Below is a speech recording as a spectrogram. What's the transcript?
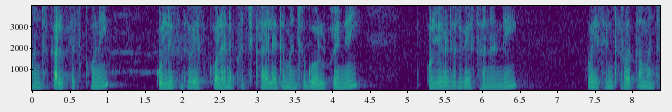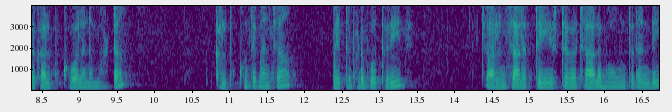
మంచిగా కలిపేసుకొని ఉల్లిగడ్డ వేసుకోవాలండి. పచ్చికాయలు అయితే మంచిగా గోలిపోయినాయి. ఉల్లిగడ్డలు వేసానండి వేసిన తర్వాత మంచిగా కలుపుకోవాలన్నమాట. కలుపుకుంటే మంచిగా మెత్తపడిపోతుంది చాలా చాలా టేస్ట్గా చాలా బాగుంటుందండి.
